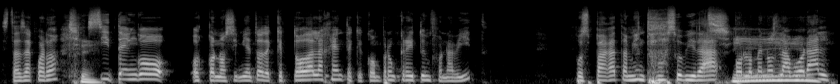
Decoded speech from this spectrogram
¿Estás de acuerdo? Sí. tengo o conocimiento de que toda la gente que compra un crédito Infonavit, pues paga también toda su vida, por lo menos laboral.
